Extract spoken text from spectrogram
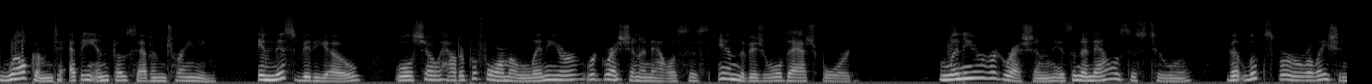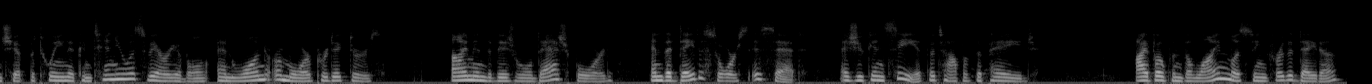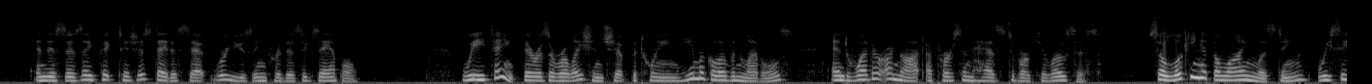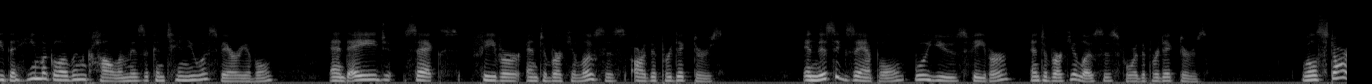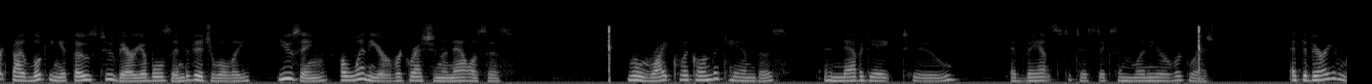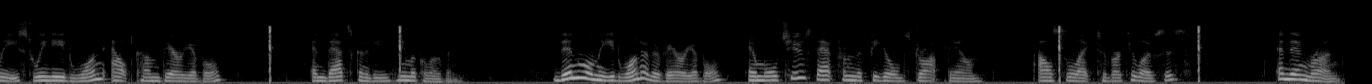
Welcome to EpiInfo 7 training. In this video, we'll show how to perform a linear regression analysis in the Visual Dashboard. Linear regression is an analysis tool that looks for a relationship between a continuous variable and one or more predictors. I'm in the Visual Dashboard, and the data source is set, as you can see at the top of the page. I've opened the line listing for the data, and this is a fictitious data set we're using for this example. We think there is a relationship between hemoglobin levels and whether or not a person has tuberculosis. So looking at the line listing, we see the hemoglobin column is a continuous variable, and age, sex, fever, and tuberculosis are the predictors. In this example, we'll use fever and tuberculosis for the predictors. We'll start by looking at those two variables individually using a linear regression analysis. We'll right-click on the canvas and navigate to Advanced Statistics and Linear Regression. At the very least, we need one outcome variable, and that's going to be hemoglobin. Then we'll need one other variable, and we'll choose that from the fields drop-down. I'll select tuberculosis, and then run.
